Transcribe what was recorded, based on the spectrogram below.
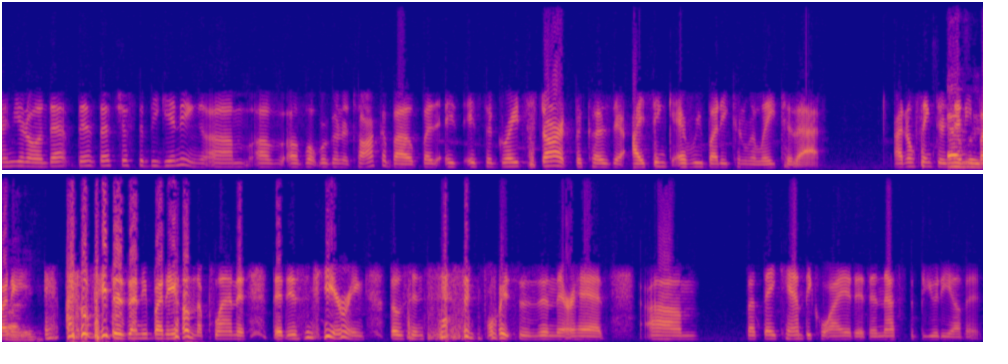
And you know, and that, that that's just the beginning um, of of what we're going to talk about. But it, it's a great start because I think everybody can relate to that. I don't think there's anybody. I don't think there's anybody on the planet that isn't hearing those incessant voices in their head. Um, but they can be quieted, and that's the beauty of it.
